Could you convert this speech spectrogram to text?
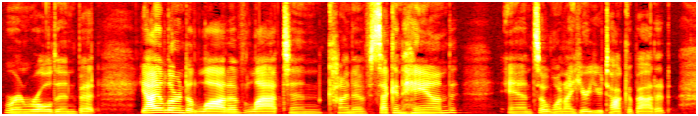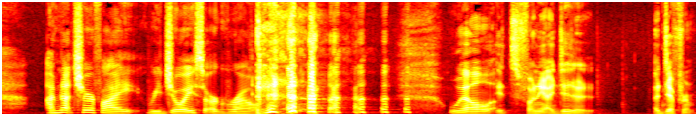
were enrolled in. But yeah, I learned a lot of Latin kind of secondhand. And so when I hear you talk about it, I'm not sure if I rejoice or groan. Well, it's funny. I did a, a different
